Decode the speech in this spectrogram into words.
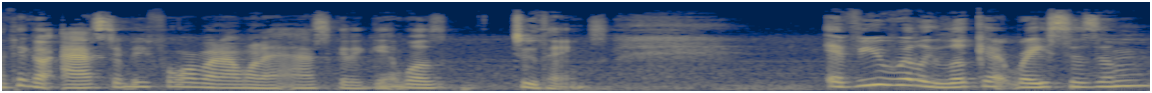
I think I asked it before, but I want to ask it again. Well, two things. If you really look at racism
